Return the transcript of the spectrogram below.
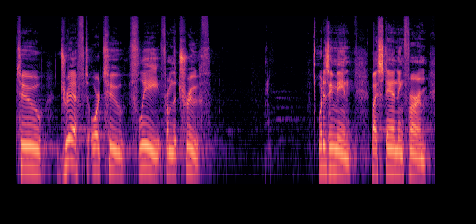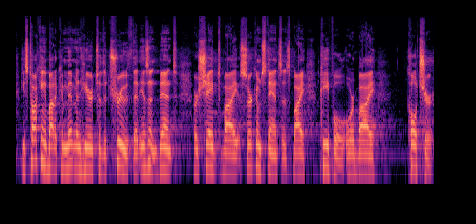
to drift or to flee from the truth. What does he mean by standing firm? He's talking about a commitment here to the truth that isn't bent or shaped by circumstances, by people, or by culture.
